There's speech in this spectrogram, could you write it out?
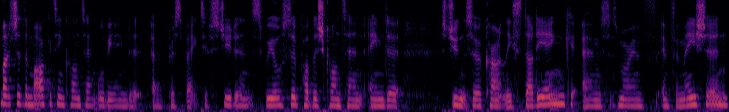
much of the marketing content will be aimed at uh, prospective students. We also publish content aimed at students who are currently studying, um, so it's more inf information.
